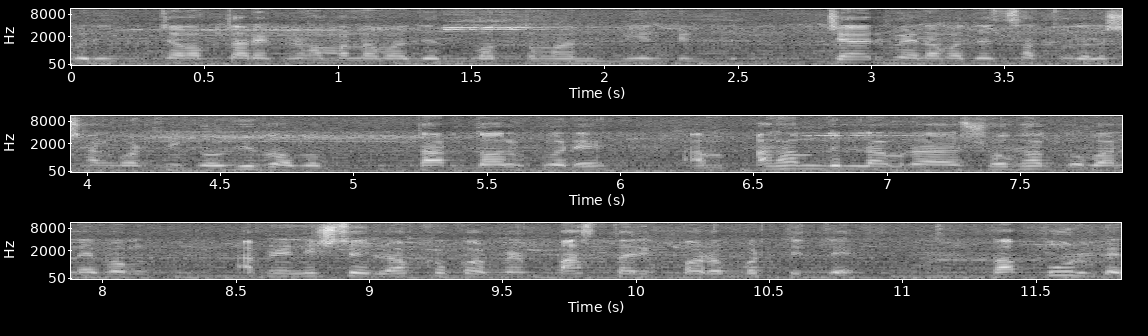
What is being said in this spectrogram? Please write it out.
করি। জনাব তারেক রহমান আমাদের বর্তমান বিএনপির চেয়ারম্যান, আমাদের ছাত্রদলের সাংগঠনিক অভিভাবক, তার দল করে। আলহামদুলিল্লাহ আমরা সৌভাগ্যবান এবং আপনি নিশ্চয়ই লক্ষ্য করবেন, পাঁচ তারিখ পরবর্তীতে বা পূর্বে,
